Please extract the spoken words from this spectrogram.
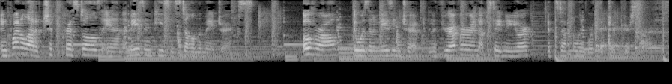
and quite a lot of chip crystals and amazing pieces still in the matrix. Overall, it was an amazing trip, and if you're ever in upstate New York, it's definitely worth the trip yourself.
